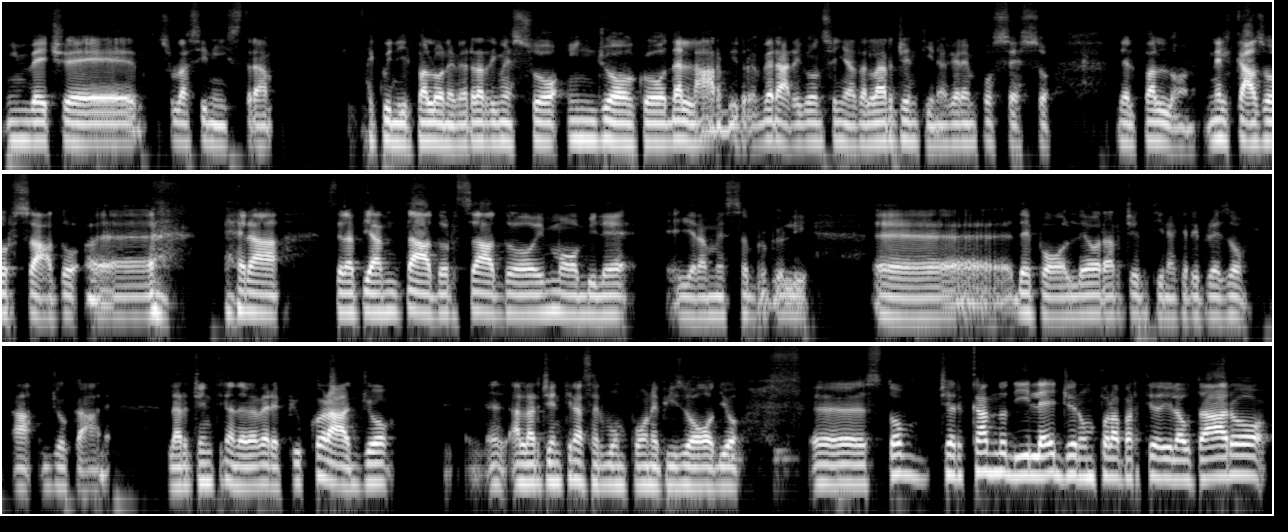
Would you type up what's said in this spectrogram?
invece sulla sinistra e quindi il pallone verrà rimesso in gioco dall'arbitro e verrà riconsegnato all'Argentina che era in possesso del pallone. Nel caso Orsato eh, era, si era piantato Orsato immobile e gli era messa proprio lì eh, De Polle, ora Argentina che ha ripreso a giocare. L'Argentina deve avere più coraggio all'Argentina serve un po' un episodio. Eh, sto cercando di leggere un po' la partita di Lautaro,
